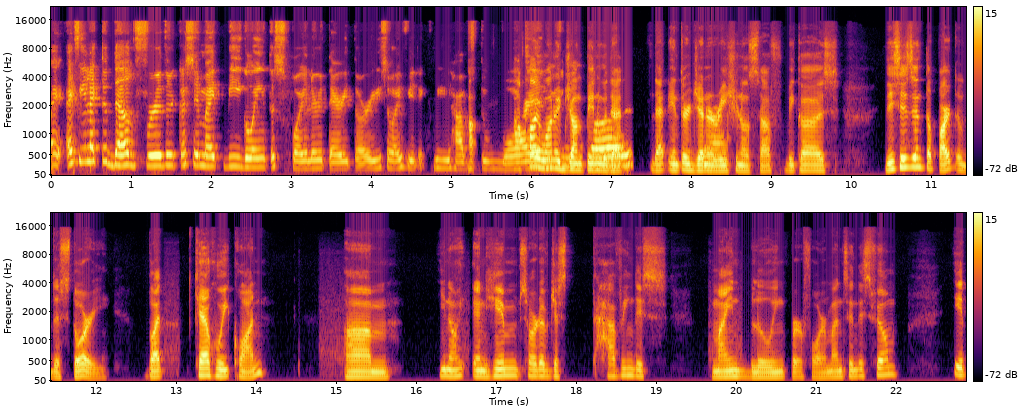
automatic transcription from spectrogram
I, I feel like to delve further because it might be going to spoiler territory. So I feel like we have to warn. I want to jump in with that that intergenerational yeah. stuff because this isn't a part of the story, but Ke Huy Quan, um, you know, and him sort of just having this mind-blowing performance in this film. It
